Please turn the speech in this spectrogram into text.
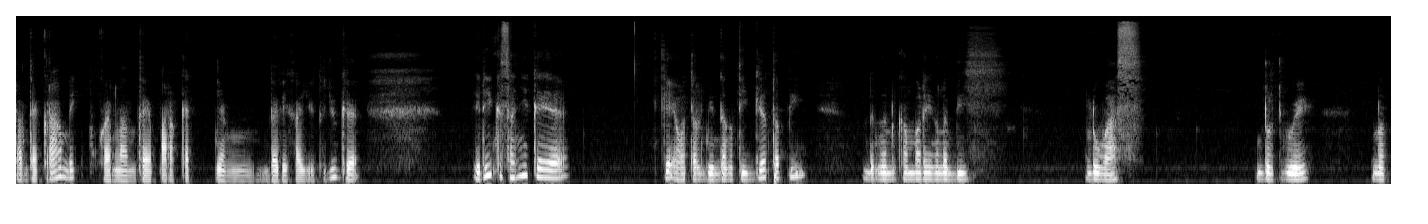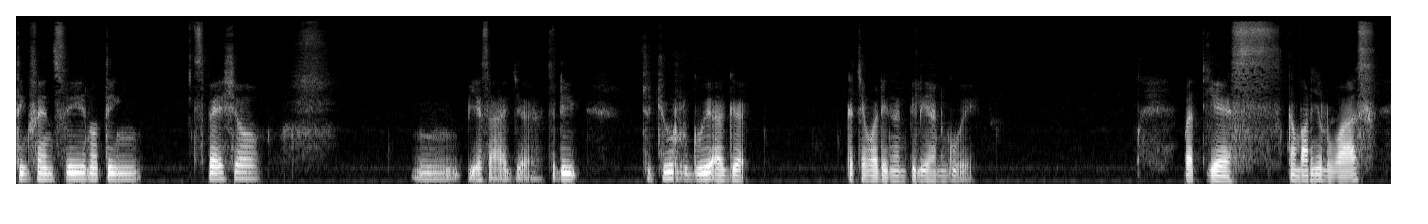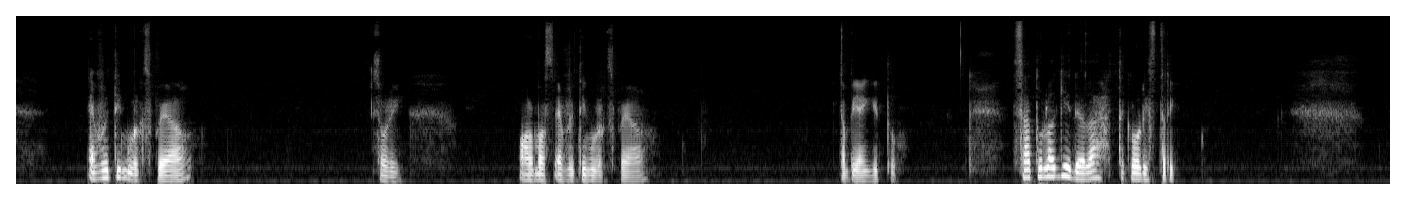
lantai keramik bukan lantai parket yang dari kayu itu juga. Jadi kesannya kayak kayak hotel bintang 3 tapi dengan kamar yang lebih luas menurut gue. Nothing fancy nothing special. Hmm, biasa aja. Jadi jujur gue agak kecewa dengan pilihan gue. But yes kamarnya luas. Everything works well. Sorry. Almost everything works well. Tapi ya gitu satu lagi adalah teko listrik.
